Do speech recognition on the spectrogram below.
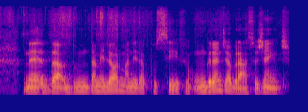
né, da, da melhor maneira possível. Um grande abraço, gente.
